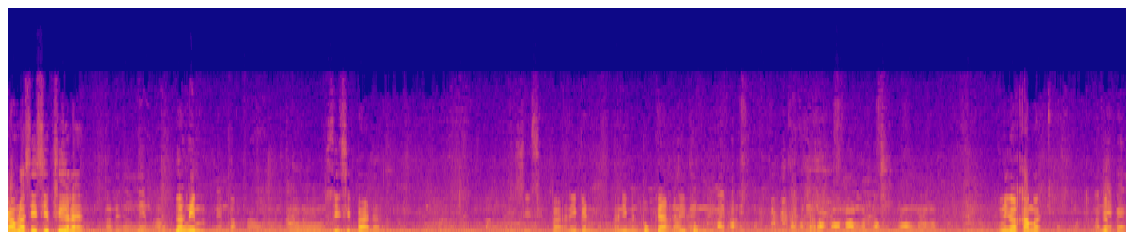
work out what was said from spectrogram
กรัมละสี่สิบชื่ออะไรฮะมันเป็นเอื้องนิ่มครับเอื้องนิ่ม นิ่มดอกขาวอ๋อสี่สิบบาทนะสี่สิบบาท อันนี้เป็น อันนี้มันปลูกยากอันนี้ปลูกเป็นลายพันธุ์ดิบครับลายพันธุ์ดิบดอกหอมมากเลยครับดอกพวงมาครับอันนี้ก็คำเหรอ อันนี้เป็น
